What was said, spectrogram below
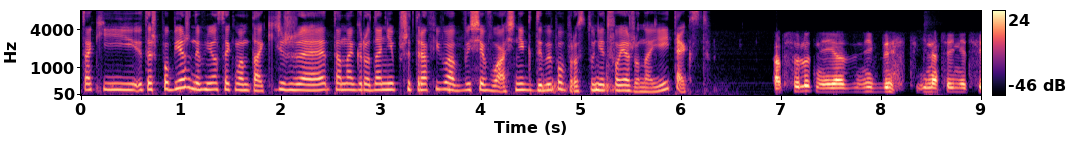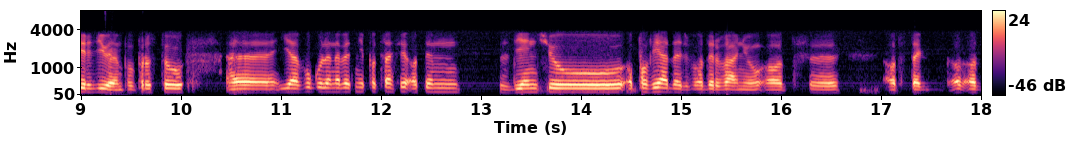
taki też pobieżny wniosek mam taki, że ta nagroda nie przytrafiłaby się właśnie, gdyby po prostu nie twoja żona jej tekst. Absolutnie, ja nigdy inaczej nie twierdziłem. Po prostu ja w ogóle nawet nie potrafię o tym zdjęciu opowiadać w oderwaniu od, e, od, te, od, od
